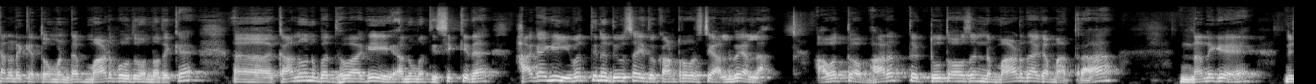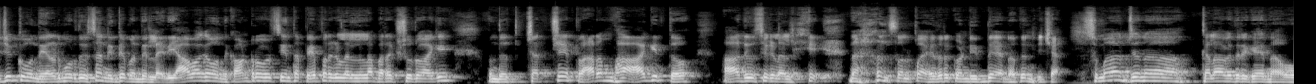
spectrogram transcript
ಕನ್ನಡಕ್ಕೆ ತೊಗೊಂಡು ಡಬ್ ಮಾಡ್ಬೋದು ಅನ್ನೋದಕ್ಕೆ ಕಾನೂನುಬದ್ಧವಾಗಿ ಅನುಮತಿ ಸಿಕ್ಕಿದೆ. ಹಾಗಾಗಿ ಇವತ್ತಿನ ದಿವಸ ಇದು ಕಾಂಟ್ರವರ್ಸಿ ಅಲ್ವೇ ಅಲ್ಲ. ಅವತ್ತು ಭಾರತ್ ಟೂ ತೌಸಂಡ್ ಮಾಡಿದಾಗ ಮಾತ್ರ ನನಗೆ ನಿಜಕ್ಕೂ ಒಂದು ಎರಡು ಮೂರು ದಿವಸ ನಿದ್ದೆ ಬಂದಿರಲಿಲ್ಲ. ಇದು ಯಾವಾಗ ಒಂದು ಕಾಂಟ್ರವರ್ಸಿ ಅಂತ ಪೇಪರ್ಗಳಲ್ಲೆಲ್ಲ ಬರೋಕ್ಕೆ ಶುರುವಾಗಿ ಒಂದು ಚರ್ಚೆ ಪ್ರಾರಂಭ ಆಗಿತ್ತು, ಆ ದಿವಸಗಳಲ್ಲಿ ನಾನು ಸ್ವಲ್ಪ ಹೆದರ್ಕೊಂಡಿದ್ದೆ ಅನ್ನೋದು ನಿಜ. ಸುಮಾರು ಜನ ಕಲಾವಿದರಿಗೆ ನಾವು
